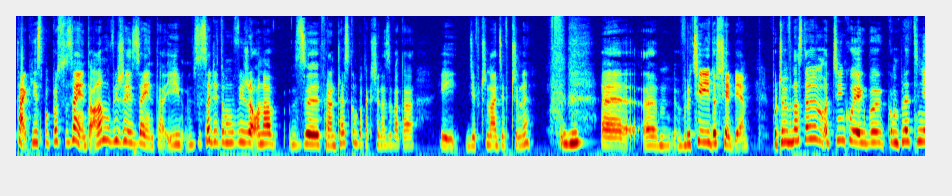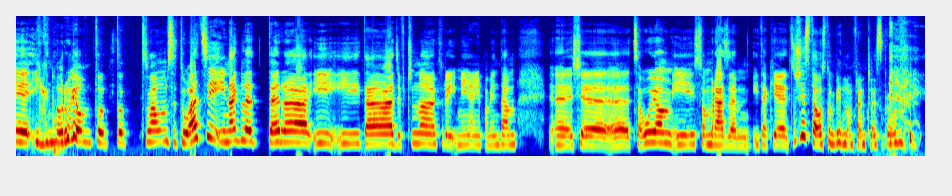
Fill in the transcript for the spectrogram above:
Tak, jest po prostu zajęta. Ona mówi, że jest zajęta i w zasadzie to mówi, że ona z Franceską, bo tak się nazywa ta jej dziewczyna dziewczyny, mhm. e, e, wrócili do siebie. Po czym w następnym odcinku jakby kompletnie ignorują to, to całą sytuację i nagle Tera i, i ta dziewczyna, której imienia nie pamiętam, e, się e, całują i są razem. I takie, co się stało z tą biedną Franceską?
